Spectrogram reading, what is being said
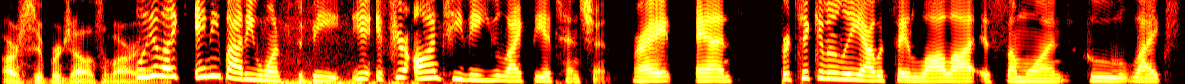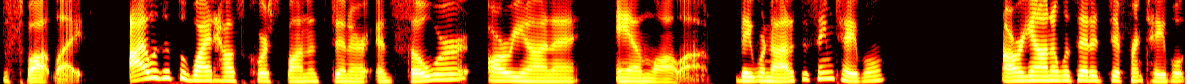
are super jealous of Aria. Well, you like anybody wants to be. If you're on TV, you like the attention, right? And particularly, I would say Lala is someone who likes the spotlight. I was at the White House Correspondents' Dinner, and so were Ariana and Lala. They were not at the same table. Ariana was at a different table.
